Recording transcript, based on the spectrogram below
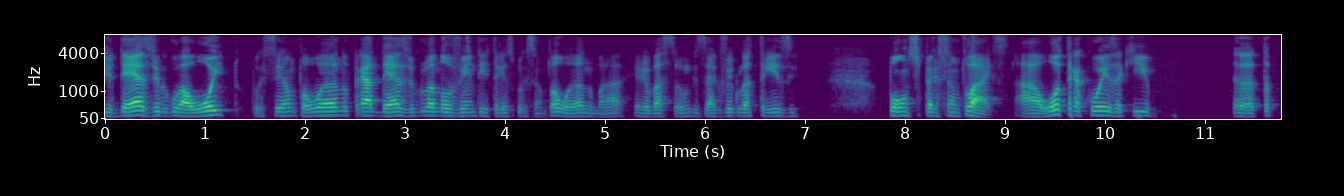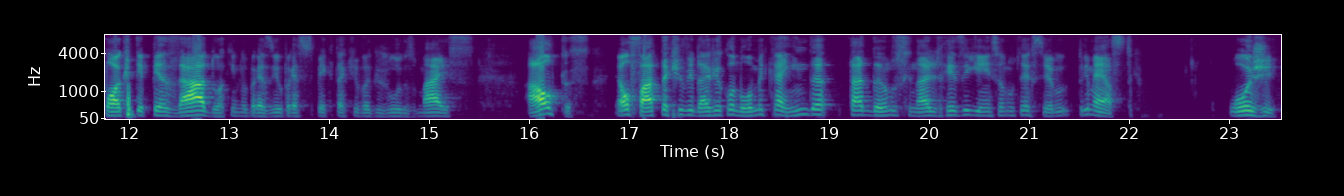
de 10,8% ao ano para 10,93% ao ano, uma elevação de 0,13 pontos percentuais. A outra coisa que uh, pode ter pesado aqui no Brasil para essa expectativa de juros mais altas é o fato da atividade econômica ainda estar tá dando sinais de resiliência no terceiro trimestre. Hoje,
